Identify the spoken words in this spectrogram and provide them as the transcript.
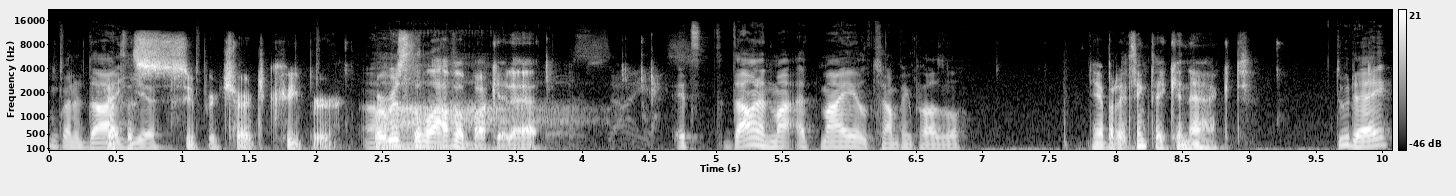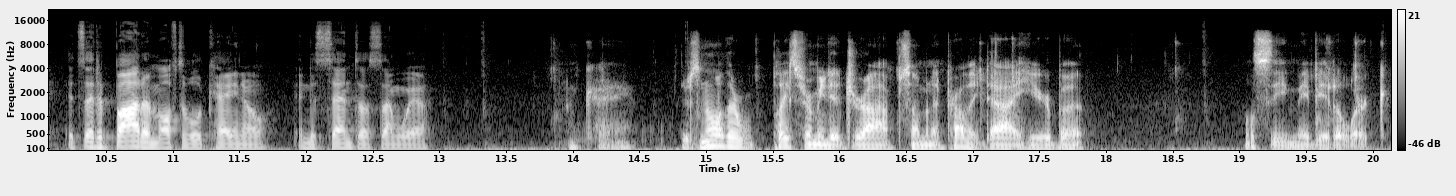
I'm gonna die got the here. supercharged creeper. Where was the lava bucket at? It's down at my at my jumping puzzle. Yeah, but I think they connect. Do they? It's at the bottom of the volcano, in the center somewhere. Okay. There's no other place for me to drop, so I'm gonna probably die here, but we'll see. Maybe it'll work.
